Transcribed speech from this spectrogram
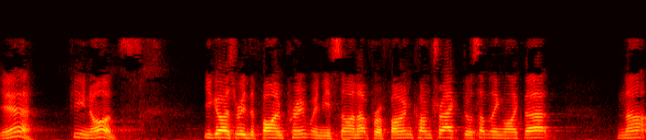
Yeah, a few nods. You guys read the fine print when you sign up for a phone contract or something like that? Nah.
